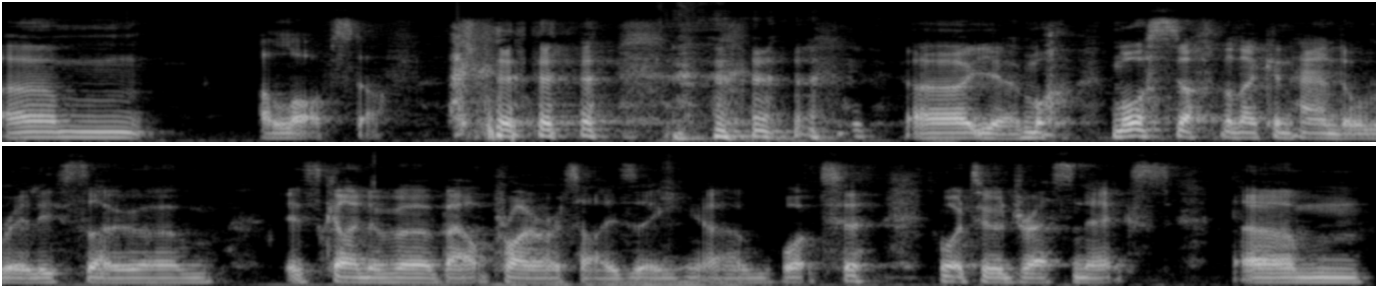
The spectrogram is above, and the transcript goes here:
Um, a lot of stuff. uh, yeah, more more stuff than I can handle, really. So um, it's kind of about prioritizing um, what to what to address next. Um,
